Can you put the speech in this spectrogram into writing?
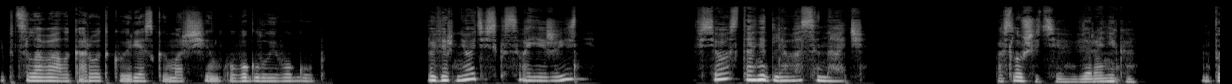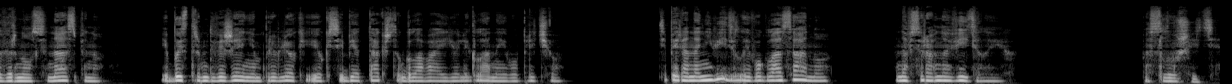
и поцеловала короткую резкую морщинку в углу его губ. Вы вернетесь к своей жизни, и все станет для вас иначе. Послушайте, Вероника. Он повернулся на спину и быстрым движением привлек ее к себе так, что голова ее легла на его плечо. Теперь она не видела его глаза, но она все равно видела их. «Послушайте»,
